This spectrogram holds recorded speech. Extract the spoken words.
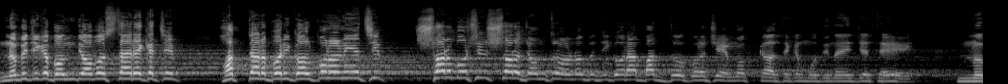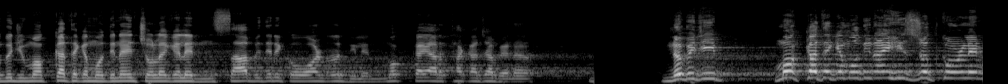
নবীজিকে বন্দি অবস্থায় রেখেছে। হত্যার পরিকল্পনা নিয়েছি। সর্বশেষ ষড়যন্ত্র নবীজিকে ওরা বাধ্য করেছে মক্কা থেকে মদিনায় যেতে। নবীজি মক্কা থেকে মদিনায় চলে গেলেন, সাহাবিদেরকে অর্ডার দিলেন, মক্কায় আর থাকা যাবে না। নবীজি মক্কা থেকে মদিনায় হিজরত করলেন।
